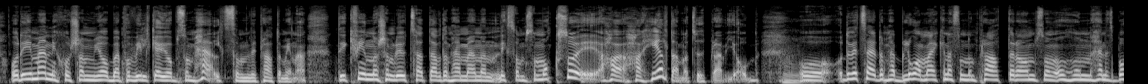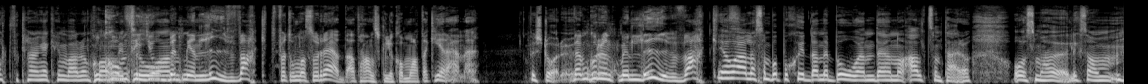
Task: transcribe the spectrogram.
Och det är människor som jobbar på vilka jobb som helst som vi pratade om innan. Det är kvinnor som blir utsatta av de här männen liksom, som också är, har, har, helt andra typer av jobb. Mm. Och, och, du vet så här, de här blåmärkena som de pratar om, som, och hon, hennes bortförklaringar kring var de kom Hon kom ifrån. till jobbet med en livvakt för att hon var så rädd att han skulle komma och attackera henne. Förstår du? Vem går runt med en livvakt? Ja, och alla som bor på skyddande boenden och allt sånt där. Och, och som har liksom...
